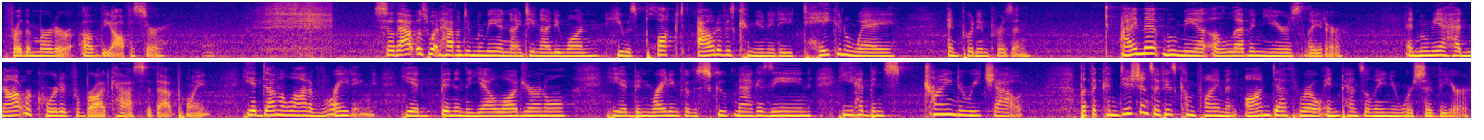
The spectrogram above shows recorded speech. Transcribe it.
for the murder of the officer. So that was what happened to Mumia in 1991. He was plucked out of his community, taken away, and put in prison. I met Mumia 11 years later, and Mumia had not recorded for broadcast at that point. He had done a lot of writing. He had been in the Yale Law Journal, he had been writing for the Scoop magazine, he had been trying to reach out. But the conditions of his confinement on death row in Pennsylvania were severe.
